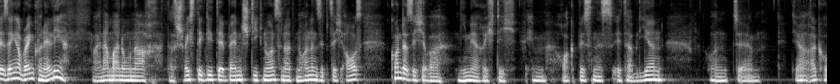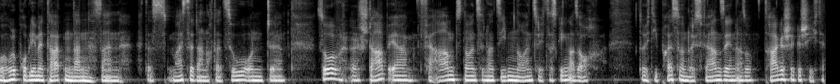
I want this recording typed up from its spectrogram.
der Sänger Brain Connelly Meiner Meinung nach das schwächste Glied der Band stieg 1979 aus, konnte sich aber nie mehr richtig im Rockbusiness etablieren und äh, ja, Alkoholprobleme taten dann sein das meiste da noch dazu und äh, so äh, starb er verarmt 1997. Das ging also auch durch die Presse und durchs Fernsehen, also tragische Geschichte.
